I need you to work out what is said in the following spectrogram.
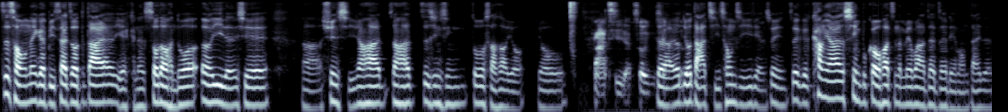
自从那个比赛之后，大家也可能受到很多恶意的一些呃讯息，让他让他自信心多多少少有有打击的受影响。对啊，有有打击冲击一点，所以这个抗压性不够的话，真的没有办法在这个联盟待着。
